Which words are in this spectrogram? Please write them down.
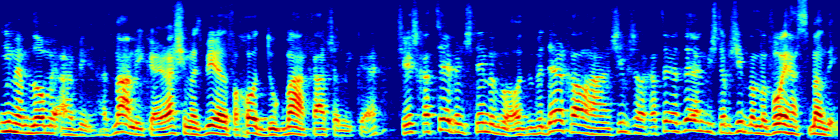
אם הם לא מערבים. אז מה המקרה? רש"י מסביר לפחות דוגמה אחת של מקרה, שיש חצר בין שני מבואות, ובדרך כלל האנשים של החצר הזה משתמשים במבוי השמאלי.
